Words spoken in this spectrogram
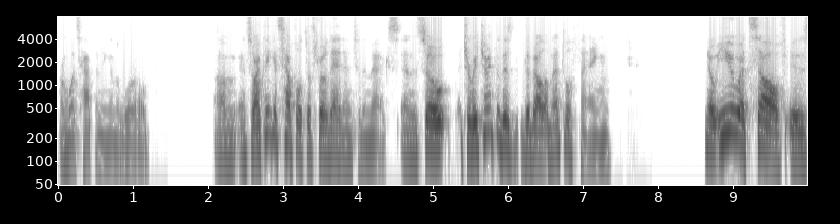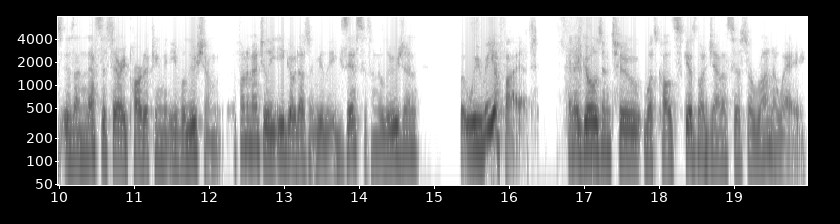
from what's happening in the world. Um, and so I think it's helpful to throw that into the mix. And so to return to this developmental thing, you know, ego itself is, is a necessary part of human evolution. Fundamentally, ego doesn't really exist, it's an illusion, but we reify it. And it goes into what's called schismogenesis or runaway.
